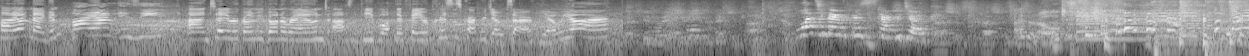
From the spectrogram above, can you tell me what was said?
Hi, I'm Megan. Hi, I'm Izzy. And today we're going to be going around asking people what their favourite Christmas cracker jokes are. Yeah, we are. What's your favorite Christmas cracker joke? I don't know.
